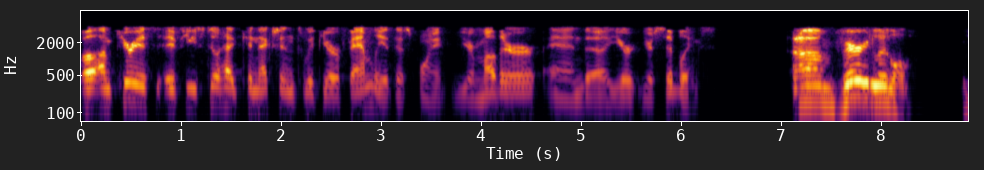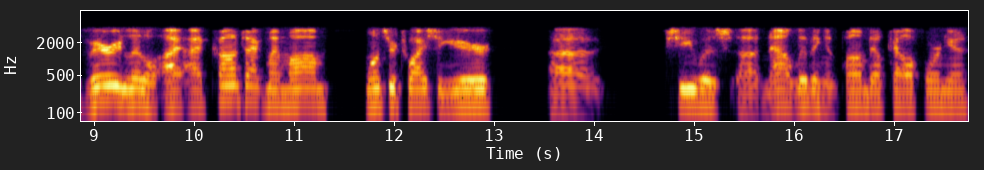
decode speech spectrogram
Well, I'm curious if you still had connections with your family at this point, your mother and uh, your your siblings. Um, very little, very little. I, I contact my mom once or twice a year. Uh, she was uh, now living in Palmdale, California.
